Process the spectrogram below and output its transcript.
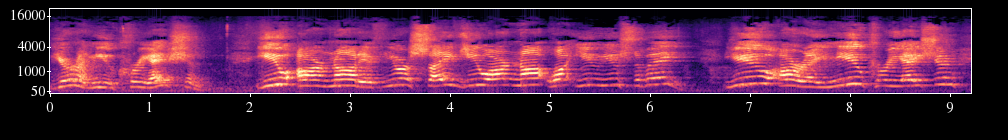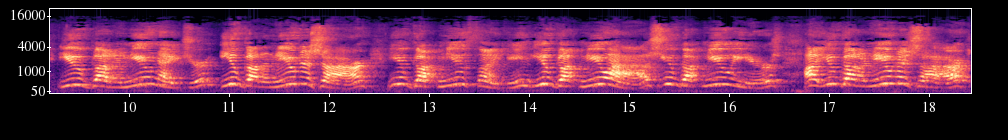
You're a new creation. You are not, if you're saved, you are not what you used to be. You are a new creation. You've got a new nature. You've got a new desire. You've got new thinking. You've got new eyes. You've got new ears. Uh, you've got a new desire.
